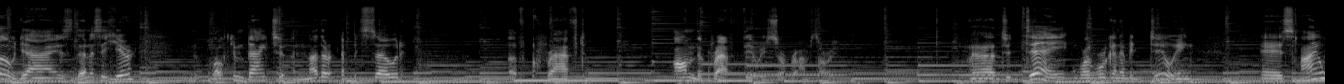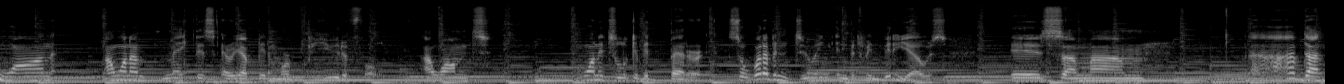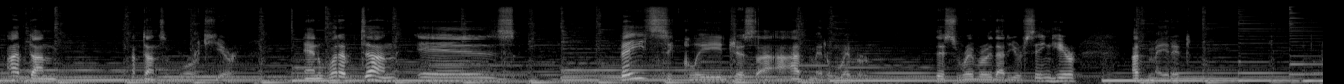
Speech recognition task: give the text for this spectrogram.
Hello guys, Dennis here, and welcome back to another episode of Craft on the CraftTheory server, I'm sorry. Uh, today, what we're gonna be doing is I want I want to make this area a bit more beautiful. I want want it to look a bit better. So what I've been doing in between videos is um, um I've done I've done I've done some. And what I've done is basically just I, I've made a river. This river that you're seeing here, I've made it.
